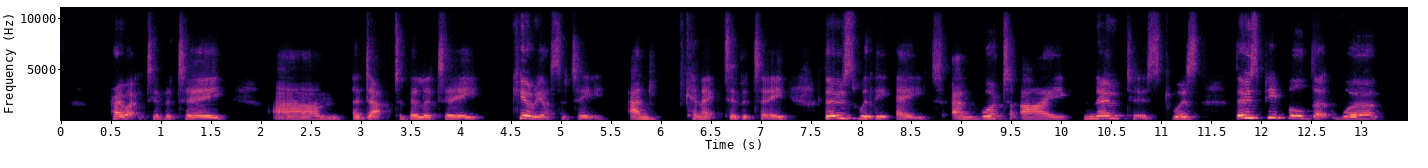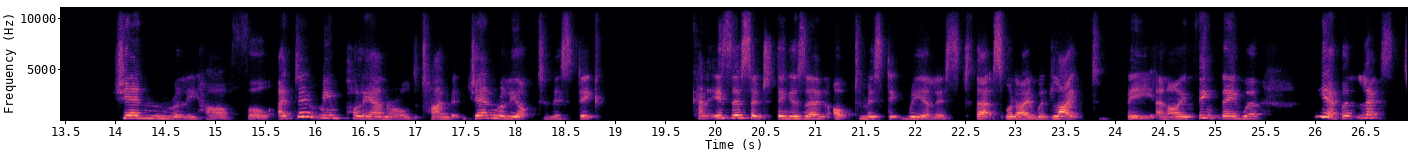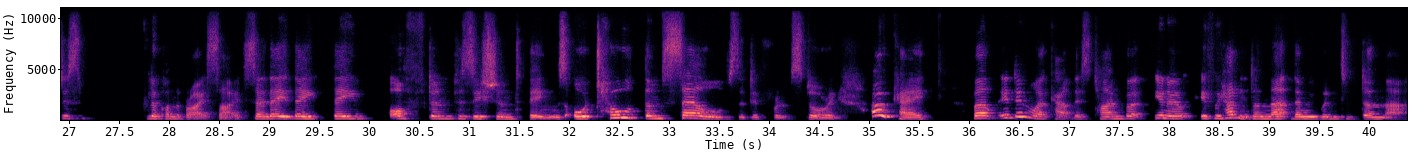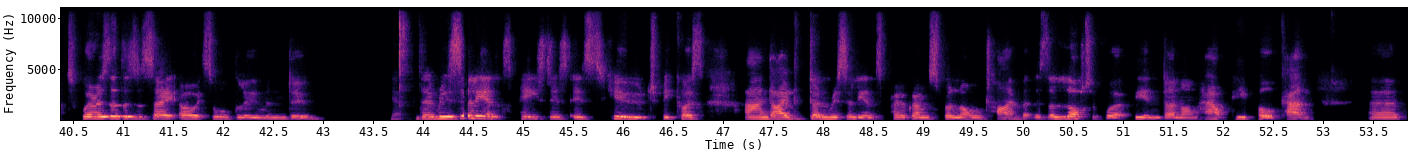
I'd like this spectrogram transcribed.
proactivity, um, adaptability, curiosity, and connectivity. Those were the eight. And what I noticed was those people that were generally half full. I don't mean Pollyanna all the time, but generally optimistic. Can, is there such a thing as an optimistic realist? That's what I would like to be. And I think they were, yeah, but let's just look on the bright side. So they they they often positioned things or told themselves a different story. Okay, well, it didn't work out this time, but you know, if we hadn't done that, then we wouldn't have done that. Whereas others will say, oh, it's all gloom and doom. Yeah. The resilience piece is, is huge because, and I've done resilience programs for a long time, but there's a lot of work being done on how people can uh,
